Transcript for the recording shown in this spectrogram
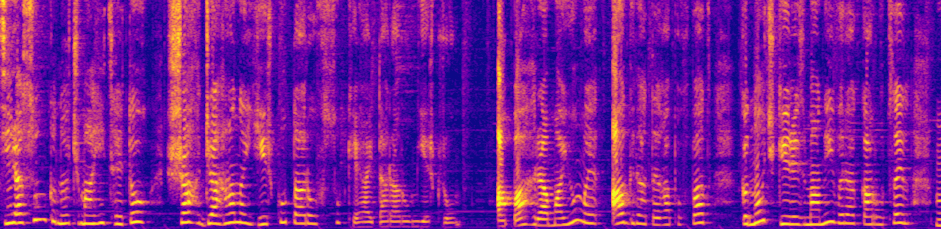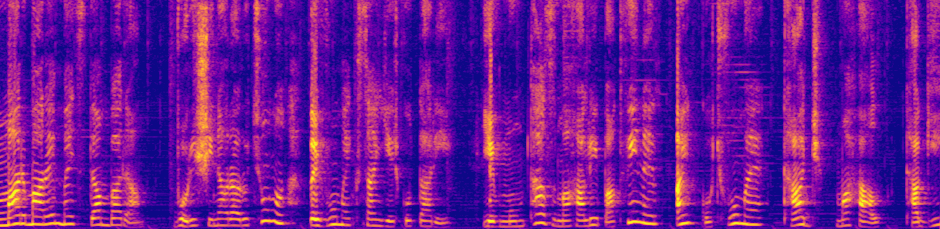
Սիրասուն կնոջ մահից հետո Շահ Ջահանը երկու տարով սուք է հայտարարում երկրում ապա հրամայում է ագրա տեղափոխված կնոջ գերեզմանի վրա կառուցել մարմարե մեծ դամբարան, որի շինարարությունը տևում է 22 տարի, եւ Մումթազ Մահալի պատվին էլ այն կոչվում է Թաջ Մահալ, Թագի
